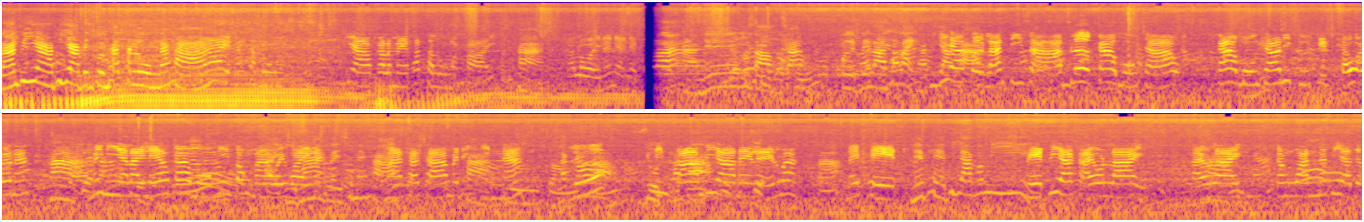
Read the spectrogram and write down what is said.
ร้านพี่ยาพี่ยาเป็นคนพัทลุงนะคะได้พัทลุงพี่ยาวกะละแมพัทลุงมาขายค่ะอร่อยนะเนี่ยเนี่ยอ่าหนึ่งสองสามเปิดเวลาเท่าไหร่คะพี่พี่ยายาคะเปิดร้านตีสามเลิกเก้าโมงเช้า เก้าโมงเช้านี่คือเก็บโต๊ะแล้วนะ ค่ะไม่มีอะไรแล้วเก้าโมงนี้ต้องมาไวๆมานะกเลยใช่ไหมคะ มาช้าๆไม่ได้กินนะค่ะหรือหยุดติดนะคะตามพี่ยาในอะไรรู้ป่ะ ในเพจ ในเพจพี่ยาก็มี เพจพี่ยาขายออนไลน์ ขายออนไลน์กลางวันนะพี่ยาจะ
